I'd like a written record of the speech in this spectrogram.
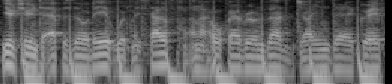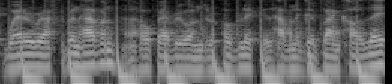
You're tuned to episode 8 with myself, and I hope everyone's had enjoying the uh, great weather we've been having. I hope everyone in the Republic is having a good bank holiday.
